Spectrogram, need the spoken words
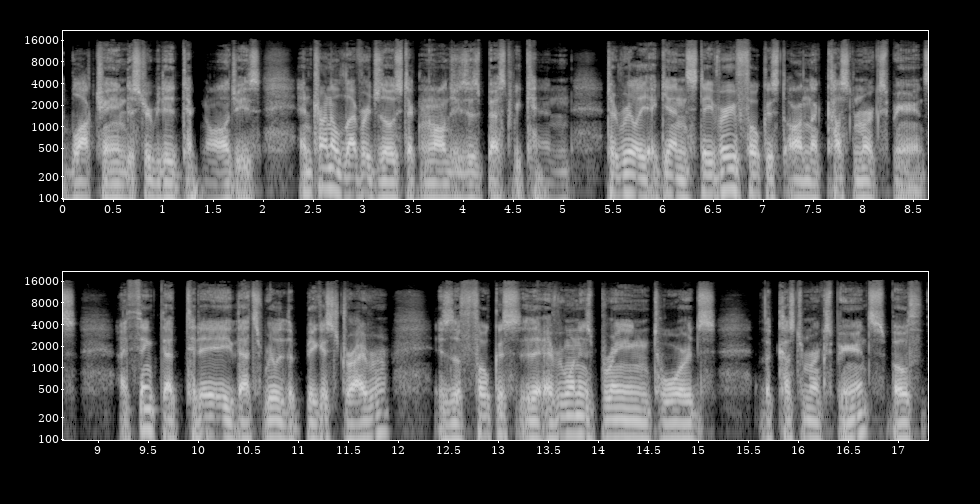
blockchain, distributed technologies, and trying to leverage those technologies as best we can to really, again, stay very focused on the customer experience. I think that today that's really the biggest driver is the focus that everyone is bringing towards the customer experience, both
